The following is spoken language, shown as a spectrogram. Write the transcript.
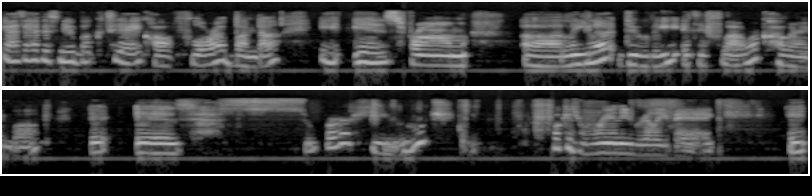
Hey guys, I have this new book today called Flora Bunda. It is from uh, Leila Duly. It's a flower coloring book. It is super huge. Book is really, really big. It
